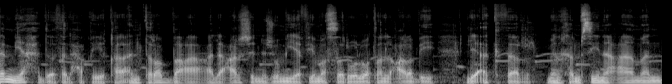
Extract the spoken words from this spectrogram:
لم يحدث الحقيقة أن تربع على عرش النجومية في مصر والوطن العربي لأكثر من خمسين عاما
